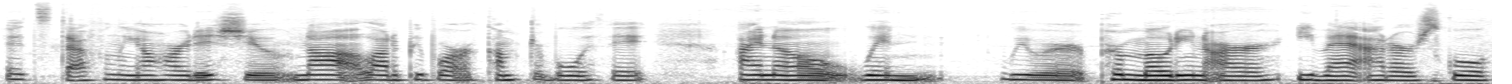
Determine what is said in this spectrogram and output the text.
It's definitely a hard issue. Not a lot of people are comfortable with it. I know when we were promoting our event at our school,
